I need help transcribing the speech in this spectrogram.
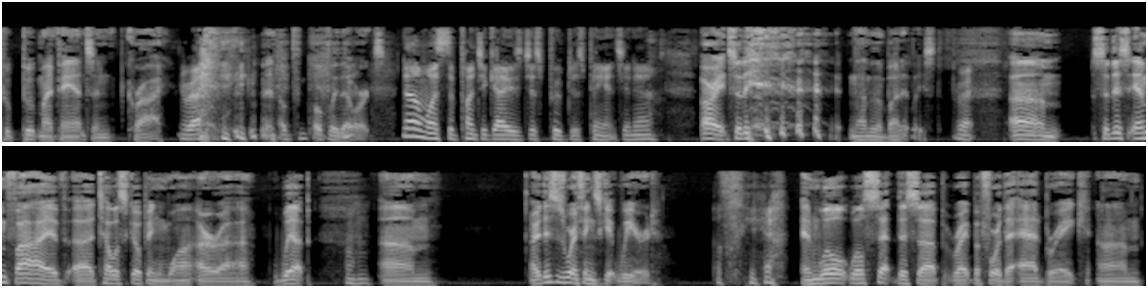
poop, poop my pants and cry. right? And hopefully that works. no one wants to punch a guy who's just pooped his pants, you know? All right, so the not in the butt at least. Right. Um, so this M5 uh, telescoping wa- or uh, whip, um, all right, this is where things get weird, yeah. and we'll we'll set this up right before the ad break, um,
